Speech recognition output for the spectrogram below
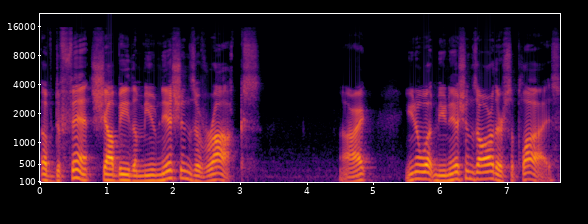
of defense shall be the munitions of rocks. All right? You know what munitions are? They're supplies.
